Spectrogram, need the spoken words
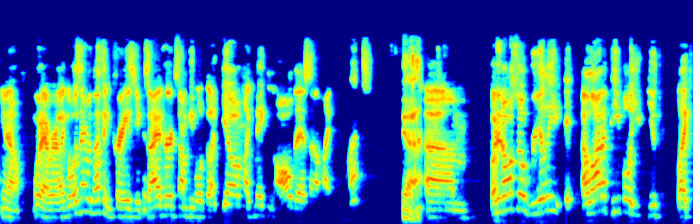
you know whatever. Like it was never nothing crazy because I had heard some people be like, "Yo, I'm like making all this," and I'm like, "What?" Yeah. Um, but it also really it, a lot of people you, you like.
